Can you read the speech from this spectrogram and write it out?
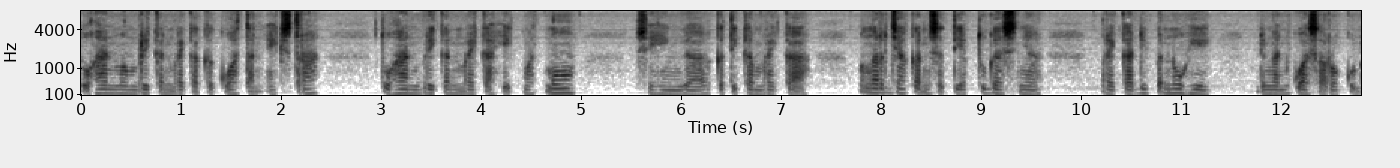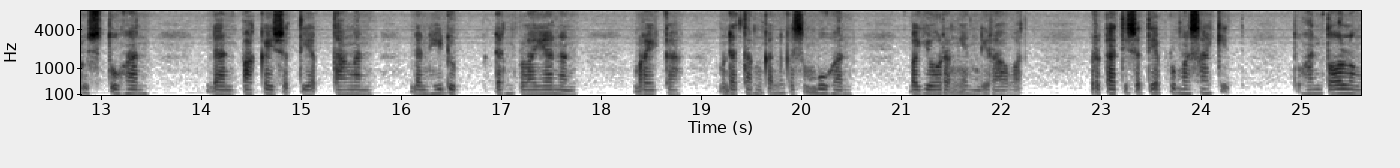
Tuhan memberikan mereka kekuatan ekstra. Tuhan berikan mereka hikmatmu sehingga ketika mereka mengerjakan setiap tugasnya, mereka dipenuhi dengan kuasa roh kudus Tuhan dan pakai setiap tangan dan hidup dan pelayanan mereka mendatangkan kesembuhan bagi orang yang dirawat. Berkati setiap rumah sakit. Tuhan tolong,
